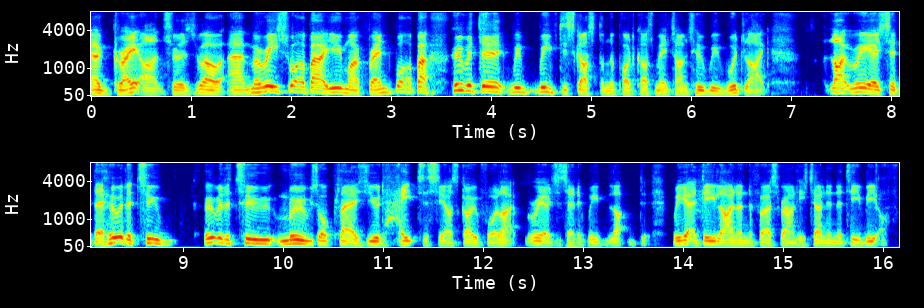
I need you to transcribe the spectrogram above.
a great answer as well. Uh, Maurice, what about you, my friend? What about who would the we we've discussed on the podcast many times who we would like. Like Rio said there, who are the two who are the two moves or players you'd hate to see us go for? Like Rio just said, if we like, we get a D line in the first round, he's turning the TV off.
